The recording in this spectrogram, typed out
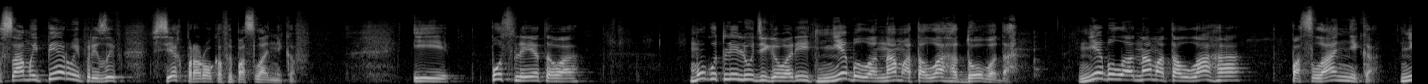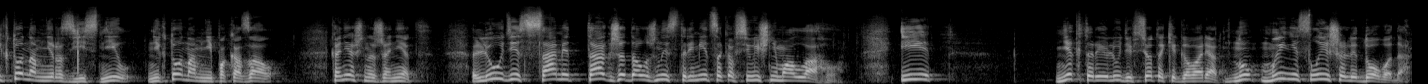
самый первый призыв всех пророков и посланников. И после этого могут ли люди говорить, не было нам от Аллаха довода, не было нам от Аллаха посланника, никто нам не разъяснил, никто нам не показал? Конечно же нет – люди сами также должны стремиться ко Всевышнему Аллаху. И некоторые люди все-таки говорят, ну мы не слышали довода,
